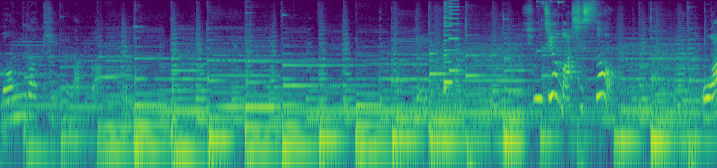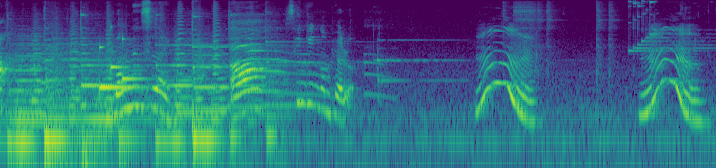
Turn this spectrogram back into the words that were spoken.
뭔가 기분 나빠. 심지어 맛있어. 와. 먹는 슬라임. 아, 생긴 건 별로. 음. 음.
